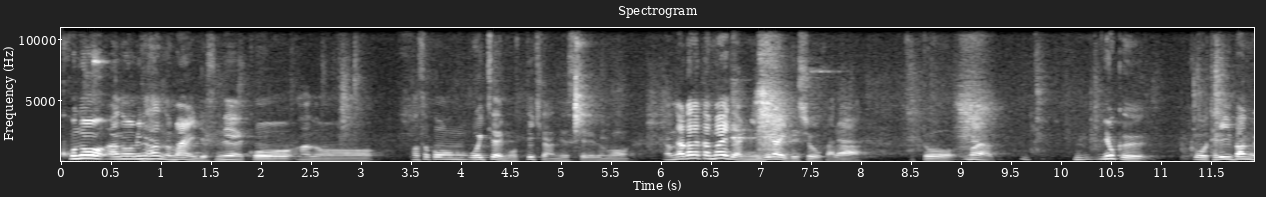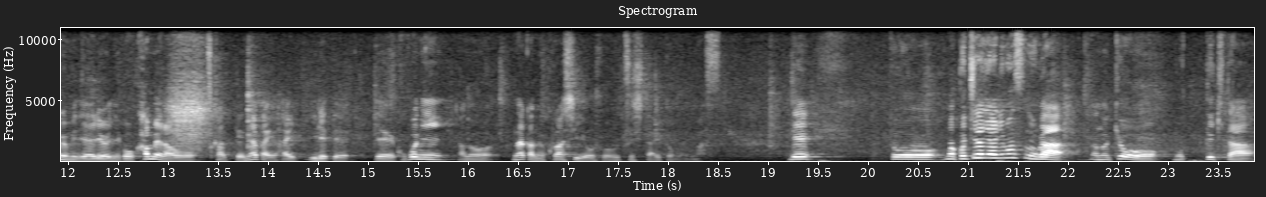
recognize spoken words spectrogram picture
このあの皆さんの前にですね、こう、あの、パソコンを1台持ってきたんですけれども、なかなか前では見づらいでしょうから、とまあ、よくこうテレビ番組でやるようにこうカメラを使って中に入れて、でここにあの中の詳しい要素を映したいと思います。で、とまあ、こちらにありますのがあの今日持ってきた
